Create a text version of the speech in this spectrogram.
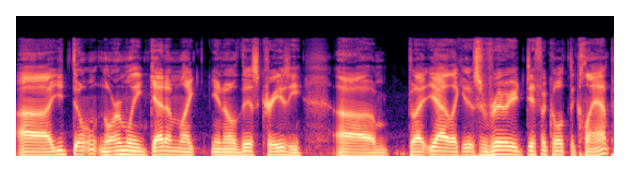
Uh, you don't normally get them like you know this crazy. Um, but yeah, like it's very difficult to clamp.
